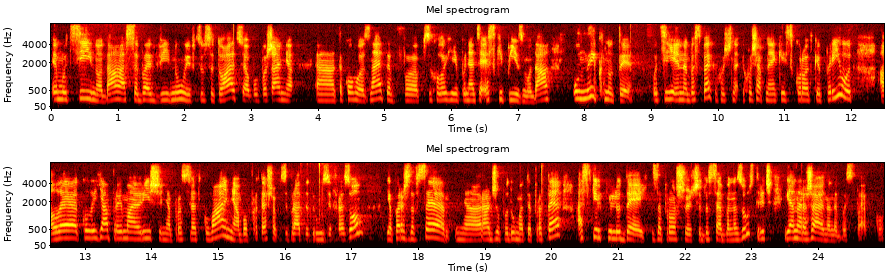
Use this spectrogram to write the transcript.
емоційно да, себе в війну і в цю ситуацію, або бажання е, такого, знаєте, в психології поняття ескіпізму, да, уникнути оцієї небезпеки, хоч на хоча б на якийсь короткий період. Але коли я приймаю рішення про святкування або про те, щоб зібрати друзів разом. Я перш за все раджу подумати про те, а скільки людей, запрошуючи до себе на зустріч, я наражаю на небезпеку.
